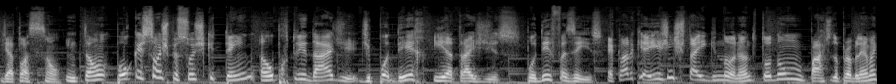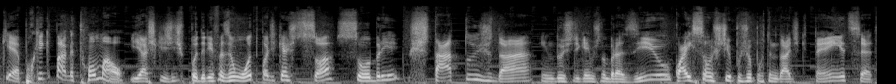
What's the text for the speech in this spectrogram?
de atuação. Então, poucas são as pessoas que têm a oportunidade de poder ir atrás disso, poder fazer isso. É claro que aí a gente está ignorando toda uma parte do problema que é por que, que paga tão mal? E acho que a gente poderia fazer um outro podcast só sobre status da indústria de games no Brasil, quais são os tipos de oportunidade que tem, etc.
